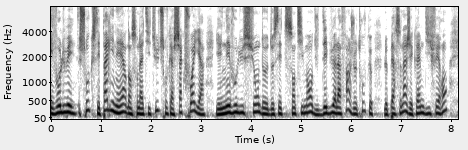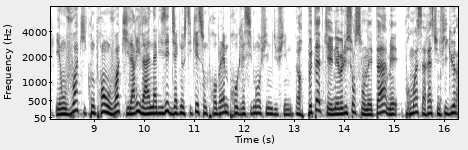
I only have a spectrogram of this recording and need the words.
évoluer. Je trouve que c'est pas linéaire dans son attitude. Je trouve qu'à chaque fois, il y a, y a, une évolution de, de ses sentiments du début à la fin. Je trouve que le personnage est quand même différent et on voit qu'il comprend, on voit qu'il arrive à analyser, diagnostiquer son problème progressivement au film du film. Alors peut-être qu'il y a une évolution de son état, mais pour moi, ça reste une figure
